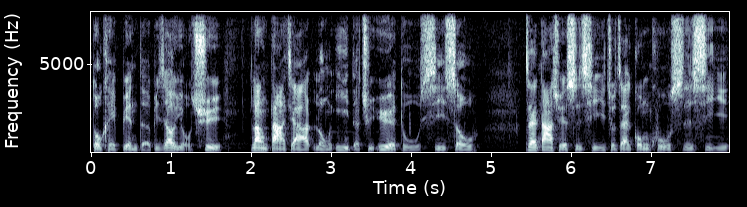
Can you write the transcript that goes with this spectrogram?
都可以变得比较有趣。让大家容易的去阅读吸收。在大学时期就在公库实习，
